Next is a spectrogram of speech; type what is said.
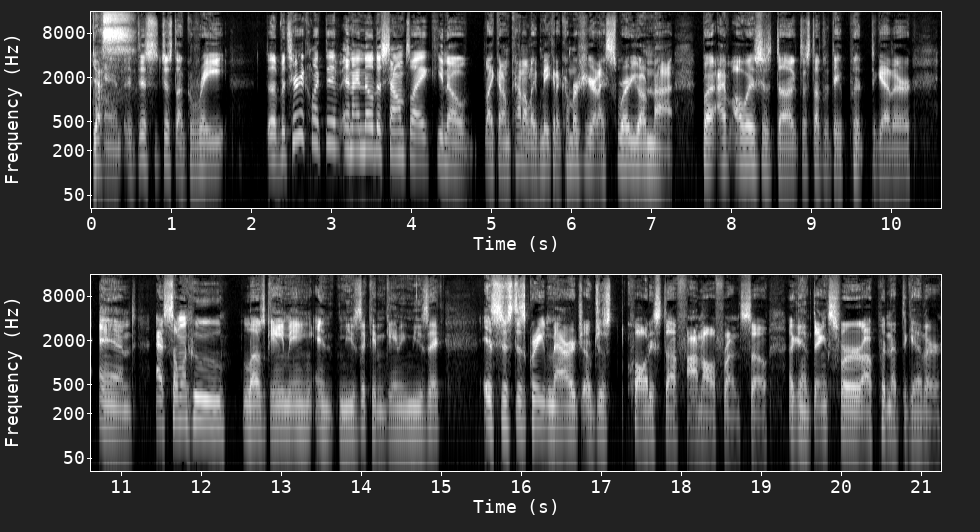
Yes. And this is just a great the Materia Collective, and I know this sounds like, you know, like I'm kind of like making a commercial here, and I swear to you I'm not, but I've always just dug the stuff that they put together. And as someone who loves gaming and music and gaming music, it's just this great marriage of just quality stuff on all fronts. So, again, thanks for uh, putting that together.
